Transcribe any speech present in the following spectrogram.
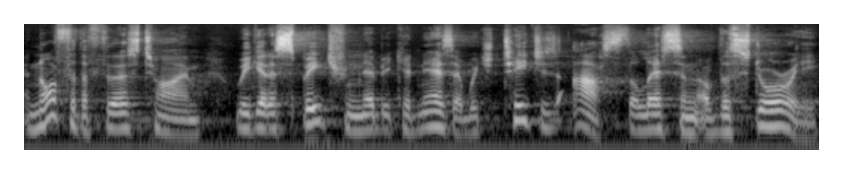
And not for the first time, we get a speech from Nebuchadnezzar which teaches us the lesson of the story.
